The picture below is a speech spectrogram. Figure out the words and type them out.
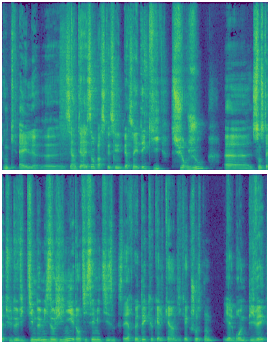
Donc elle, c'est intéressant parce que c'est une personnalité qui surjoue euh, son statut de victime de misogynie et d'antisémitisme. C'est-à-dire que dès que quelqu'un dit quelque chose contre Yael Braun-Pivet,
